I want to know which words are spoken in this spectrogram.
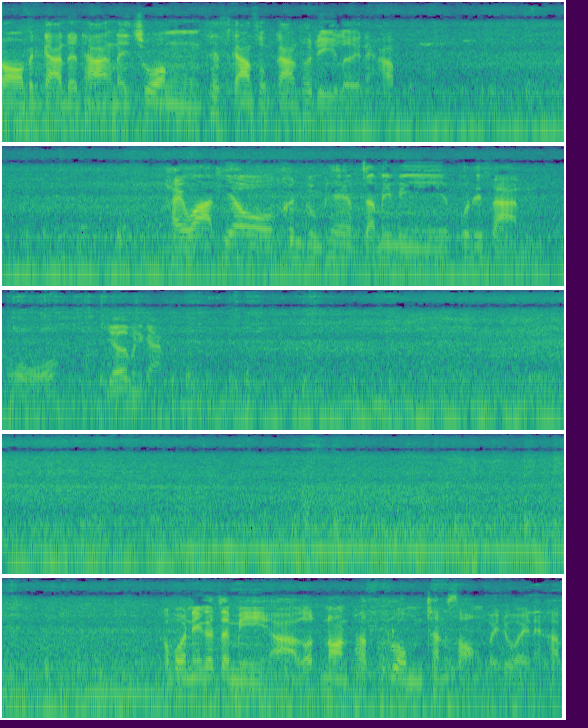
ก็เป็นการเดินทางในช่วงเทศกาลสงกรารพอดีเลยนะครับ ใครว่าเที่ยวขึ้นกรุงเทพจะไม่มีผู้โดยสาร โอ้โห เยอะเหมือนกัน ขบวนนี้ก็จะมีอ่ารถนอนพัดลมชั้นสองไปด้วยนะครับ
